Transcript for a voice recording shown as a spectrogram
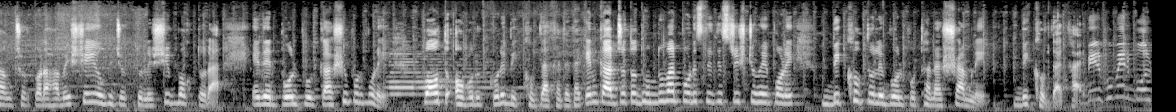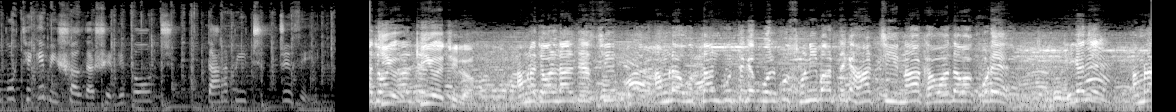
ভাঙচুর করা হবে সেই অভিযোগ তুলে শিব ভক্তরা। এদের বোলপুর, কাশীপুর মোড়ে পথ অবরোধ করে বিক্ষোভ দেখাতে থাকেন। কার্যত ধুন্ধুমার পরিস্থিতি সৃষ্টি হয়ে পড়ে বিক্ষোভ তুলে বোলপুর থানার সামনে বিক্ষোভ দেখায়। বীরভূমের বোলপুর থেকে বিশাল দাসের রিপোর্ট, তারাপীঠ টিভি। কি কি হয়েছিল? আমরা জল ঢালতে এসেছি। আমরা উদ্যানপুর থেকে বোলপুর শনিবার থেকে হাঁটছি না খাওয়া দাওয়া করে। ঠিক আছে? আমরা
